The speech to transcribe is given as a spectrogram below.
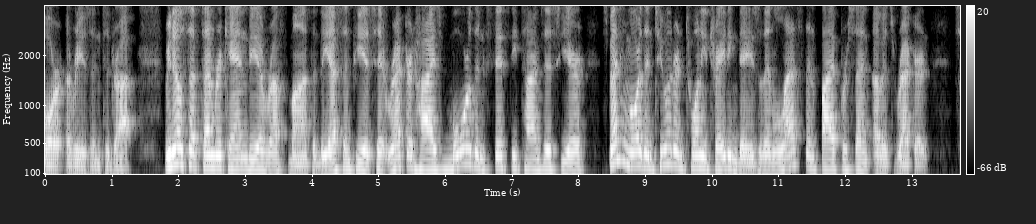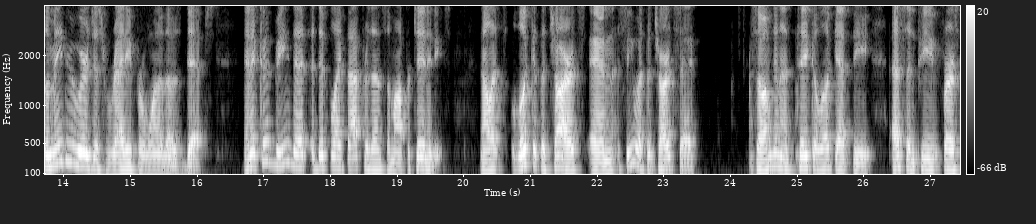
for a reason to drop. We know September can be a rough month, and the S&P has hit record highs more than 50 times this year, spending more than 220 trading days within less than 5% of its record. So maybe we're just ready for one of those dips. And it could be that a dip like that presents some opportunities. Now let's look at the charts and see what the charts say. So I'm going to take a look at the S&P first.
